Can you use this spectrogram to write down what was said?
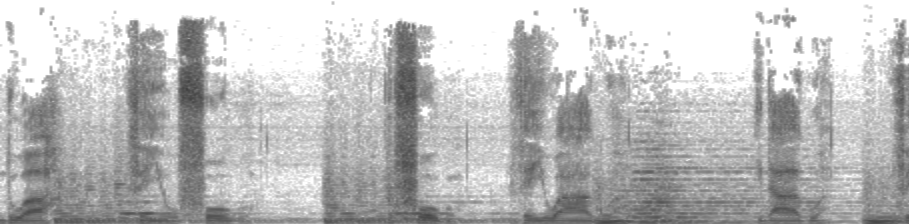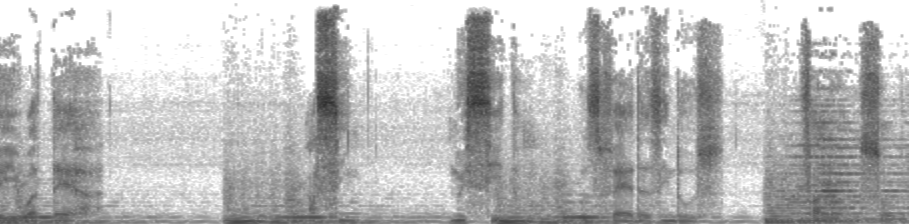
Do ar veio o fogo. Do fogo veio a água. E da água veio a terra. Assim nos citam os Vedas hindus, falando sobre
